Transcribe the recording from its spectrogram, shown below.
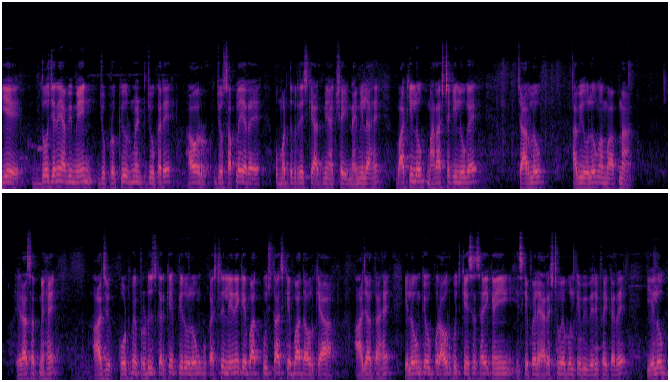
ये दो जने अभी मेन जो प्रोक्यूरमेंट जो करे और जो सप्लायर है वो मध्य प्रदेश के आदमी अक्षय नहीं मिला है। बाकी लोग, महाराष्ट्र के लोग हैं। चार लोग। अभी वो लोग हम अपना हिरासत में है। आज कोर्ट में प्रोड्यूस करके फिर वो लोगों को कस्टडी लेने के बाद, पूछताछ के बाद और क्या आ जाता है। ये लोगों के ऊपर और कुछ केसेस है। कहीं इसके पहले अरेस्ट हुए बोल के भी वेरीफाई कर रहे। ये लोग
